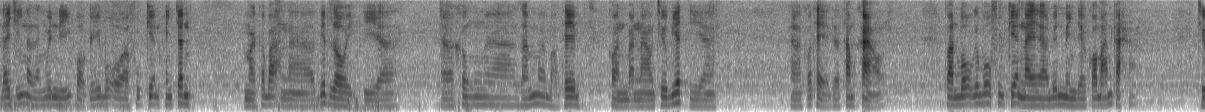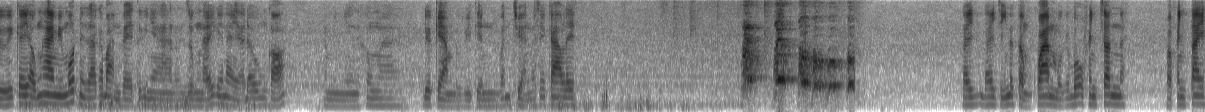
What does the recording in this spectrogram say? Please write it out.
Đây chính là nguyên lý của cái bộ à, phụ kiện phanh chân mà các bạn à, biết rồi thì à, không dám bảo thêm. Còn bạn nào chưa biết thì có thể được tham khảo. Toàn bộ cái bộ phụ kiện này bên mình đều có bán cả. Trừ cái cây ống 21 này ra, các bạn về tự nhà dùng lấy cái này ở đâu cũng có. Mình không đưa kèm bởi vì tiền vận chuyển nó sẽ cao lên. Đây đây chính là tổng quan một cái bộ phanh chân này và phanh tay.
